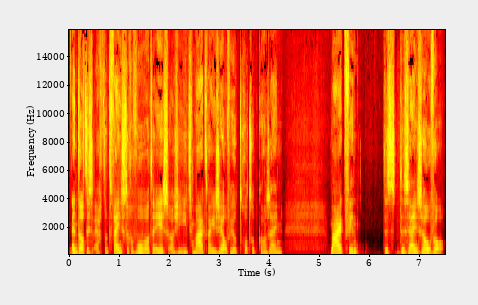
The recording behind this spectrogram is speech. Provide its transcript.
En dat is echt het fijnste gevoel wat er is... als je iets maakt waar je zelf heel trots op kan zijn. Maar ik vind... Dus, er zijn zoveel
